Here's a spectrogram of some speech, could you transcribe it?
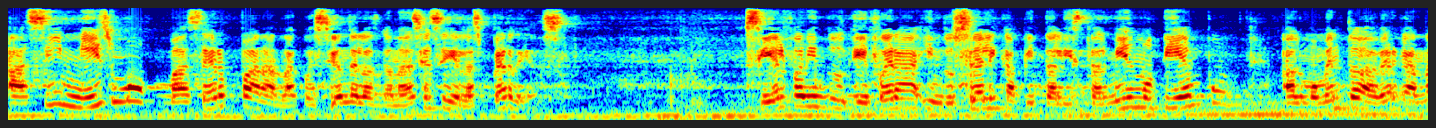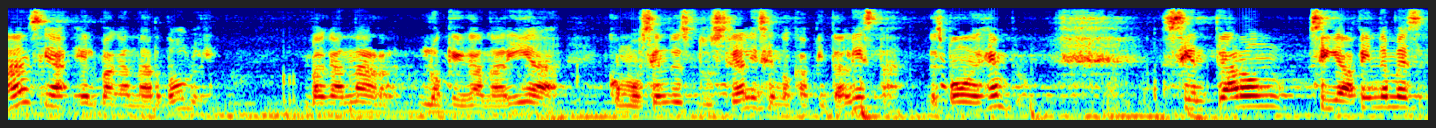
así mismo va a ser para la cuestión de las ganancias y de las pérdidas. Si él fuera industrial y capitalista al mismo tiempo, al momento de haber ganancia, él va a ganar doble. Va a ganar lo que ganaría como siendo industrial y siendo capitalista. Les pongo un ejemplo. Si entraron, si a fin de mes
